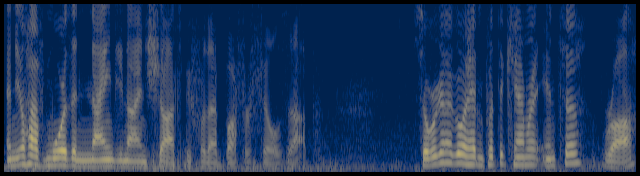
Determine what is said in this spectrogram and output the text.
and you'll have more than 99 shots before that buffer fills up. So we're gonna go ahead and put the camera into RAW.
